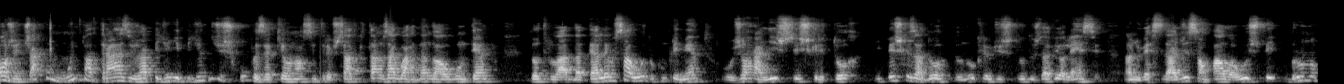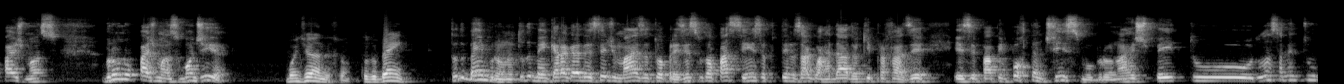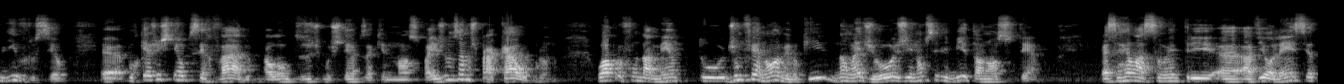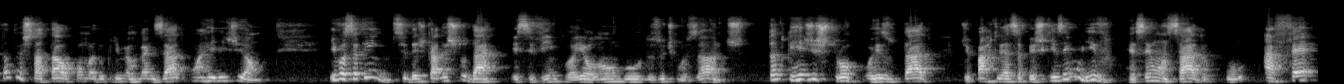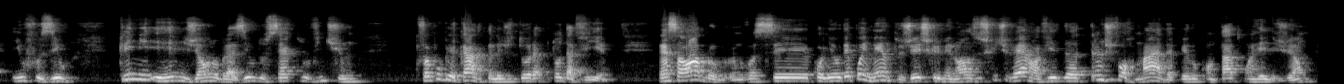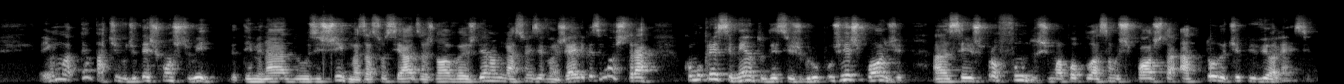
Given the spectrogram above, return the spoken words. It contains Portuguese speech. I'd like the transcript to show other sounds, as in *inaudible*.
Bom, gente, já com muito atraso, já pedindo e pedindo desculpas aqui ao nosso entrevistado que está nos aguardando há algum tempo do outro lado da tela, eu saúdo, cumprimento o jornalista, escritor e pesquisador do Núcleo de Estudos da Violência da Universidade de São Paulo, a USP, Bruno Paz Manso. Bruno Paz Manso, bom dia. Bom dia, Anderson. Tudo bem? Tudo bem, Bruno, tudo bem. Quero agradecer demais a tua presença, a tua paciência por ter nos aguardado aqui para fazer esse papo importantíssimo, Bruno, a respeito do lançamento um livro seu. É, porque a gente tem observado ao longo dos últimos tempos aqui no nosso país, uns anos para cá, Bruno, o aprofundamento de um fenômeno que não é de hoje e não se limita ao nosso tempo. Essa relação entre é, a violência, tanto a estatal como a do crime organizado, com a religião. E você tem se dedicado a estudar esse vínculo aí ao longo dos últimos anos, tanto que registrou o resultado de parte dessa pesquisa em um livro recém-lançado, o A Fé e o Fuzil, Crime e Religião no Brasil do século XXI, que foi publicado pela editora Todavia. Nessa obra, Bruno, você colheu depoimentos de ex-criminosos que tiveram a vida transformada pelo contato com a religião em uma tentativa de desconstruir determinados estigmas associados às novas denominações evangélicas e mostrar como o crescimento desses grupos responde a anseios profundos de uma população exposta a todo tipo de violência.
